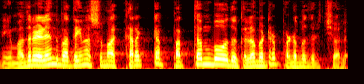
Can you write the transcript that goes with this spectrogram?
நீங்கள் மதுரையிலேருந்து பார்த்தீங்கன்னா சுமார் கரெக்டாக பத்தொம்போது கிலோமீட்டர் பழமுதிர்ச்சோலை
